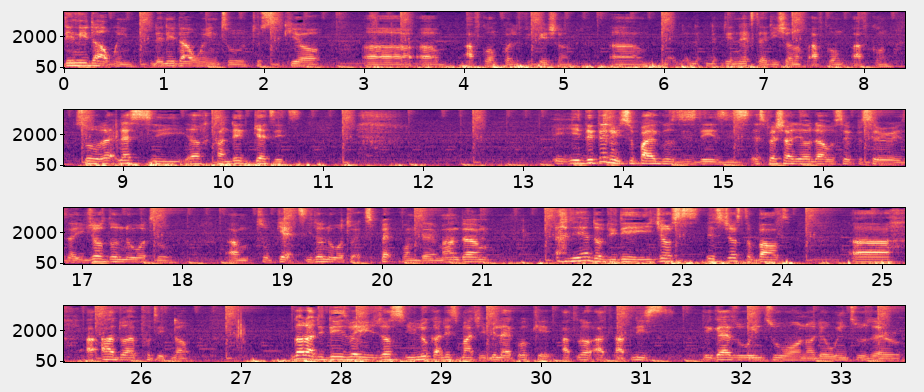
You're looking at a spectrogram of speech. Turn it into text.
they need that win. They need that win to to secure uh, um, Afcon qualification. The, the, next edition of Afcon. Afcon. So let, us see, uh, can they get it? The thing with Super Eagles these days is, especially under say Peseiro, is that you just don't know what to um to get. You don't know what to expect from them, and um, at the end of the day, it just it's just about uh how do I put it now? God are the days where you just you look at this match, you be like, okay, at, lo- at at least the guys will win two one or they'll win 2-0.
